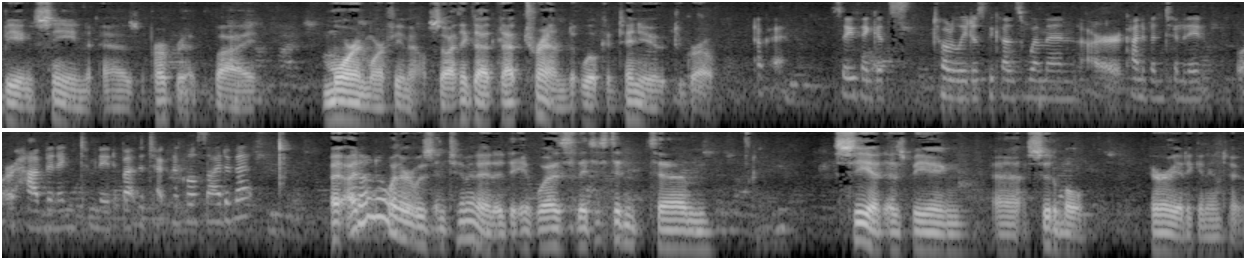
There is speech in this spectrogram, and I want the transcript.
being seen as appropriate by more and more females. So I think that that trend will continue to grow. Okay. So you think it's totally just because women are kind of intimidated or have been intimidated by the technical side of it? I, I don't know whether it was intimidated. It was they just didn't um, see it as being uh, a suitable area to get into.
